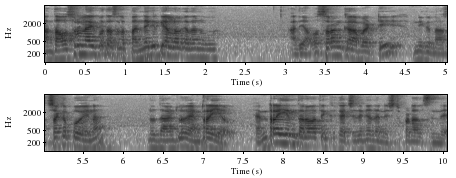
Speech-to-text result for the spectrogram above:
అంత అవసరం లేకపోతే అసలు పని దగ్గరికి వెళ్ళవు కదా నువ్వు. అది అవసరం కాబట్టి నీకు నచ్చకపోయినా నువ్వు దాంట్లో ఎంటర్ అయ్యావు. ఎంటర్ అయిన తర్వాత ఇంకా ఖచ్చితంగా దాన్ని ఇష్టపడాల్సిందే.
